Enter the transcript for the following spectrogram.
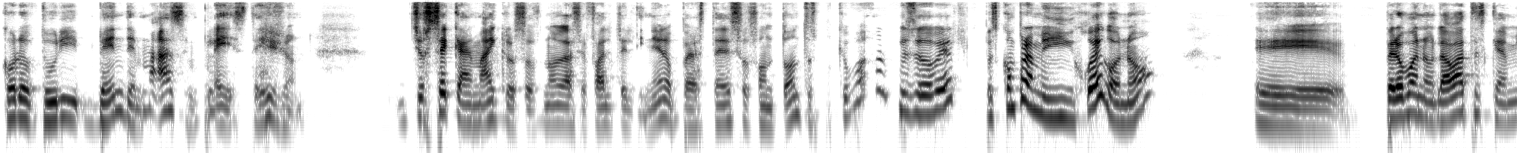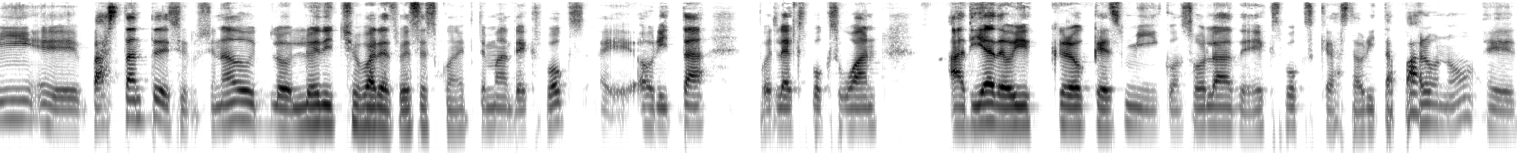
Call of Duty vende más en PlayStation. Yo sé que a Microsoft no le hace falta el dinero, pero hasta eso son tontos, porque bueno, pues a ver, pues cómprame mi juego, ¿no? Eh, pero bueno, la bata es que a mí eh, bastante desilusionado, lo, he dicho varias veces con el tema de Xbox. Eh, ahorita, pues la Xbox One a día de hoy creo que es mi consola de Xbox que hasta ahorita paro, ¿no? Eh,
